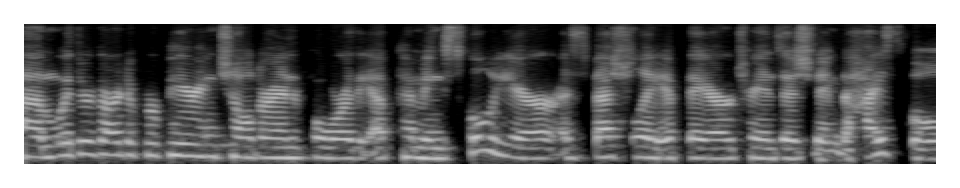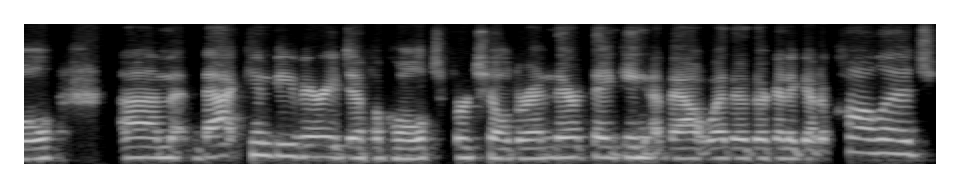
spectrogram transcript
Um, with regard to preparing children for the upcoming school year, especially if they are transitioning to high school, um, that can be very difficult for children. They're thinking about whether they're going to go to college,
